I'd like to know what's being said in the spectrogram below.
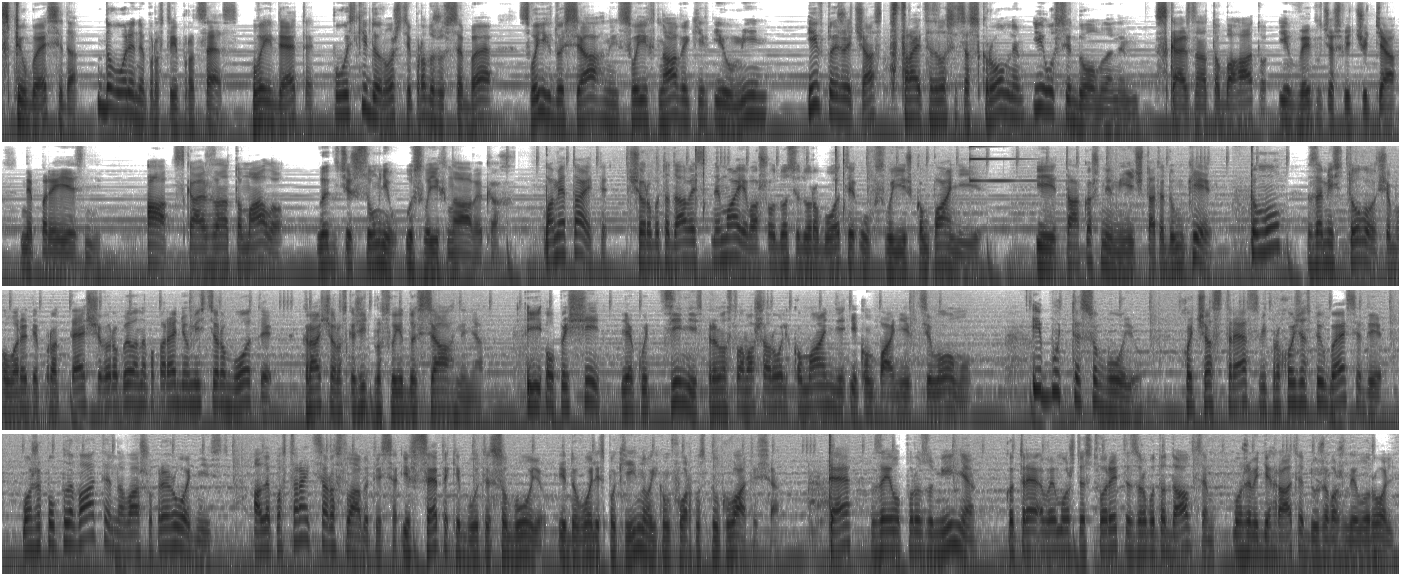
Співбесіда доволі непростий процес. Ви йдете по вузькій дорожці продажу себе, своїх досягнень, своїх навиків і умінь, і в той же час старається залишитися скромним і усвідомленим. Скажеш занадто багато і викличеш відчуття неприязні. А скажеш занадто мало, викличеш сумнів у своїх навиках. Пам'ятайте, що роботодавець не має вашого досвіду роботи у своїй ж компанії і також не вміє читати думки. Тому, замість того, щоб говорити про те, що ви робили на попередньому місці роботи, краще розкажіть про свої досягнення і опишіть, яку цінність приносила ваша роль команді і компанії в цілому. І будьте собою. Хоча стрес від проходження співбесіди може повпливати на вашу природність, але постарайтеся розслабитися і все-таки бути собою і доволі спокійно і комфортно спілкуватися. Те взаємопорозуміння, котре ви можете створити з роботодавцем, може відіграти дуже важливу роль.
